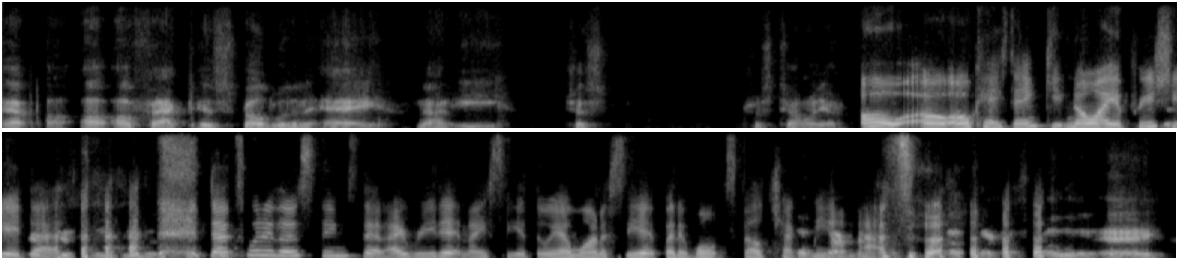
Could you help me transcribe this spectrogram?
a fact is spelled with an a not e just just telling you. Oh, oh, okay. Thank you. No, I appreciate that. That's one of those things that I read it and I see it the way I want to see it, but it won't spell check me on that. spelled with an A.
